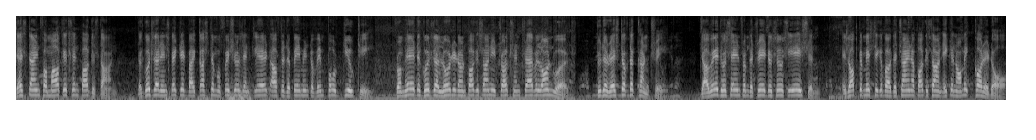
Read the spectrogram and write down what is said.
destined for markets in Pakistan. The goods are inspected by custom officials and cleared after the payment of import duty. From here, the goods are loaded on Pakistani trucks and travel onwards to the rest of the country. Javed Hussain from the Trade Association is optimistic about the China-Pakistan economic corridor.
